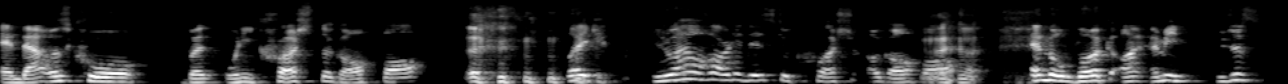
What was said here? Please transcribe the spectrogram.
And that was cool. But when he crushed the golf ball, like, you know how hard it is to crush a golf ball? And the look on, I mean, you're just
